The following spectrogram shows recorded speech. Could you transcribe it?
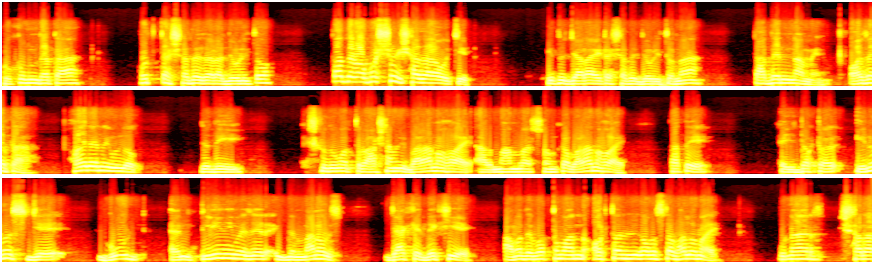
হুকুমদাতা, হত্যার সাথে যারা জড়িত, তাদের অবশ্যই সাজা উচিত। কিন্তু যারা এটার সাথে জড়িত না, তাদের নামে অযথা হয়রানিমূলক যদি শুধুমাত্র আসামি বাড়ানো হয় আর মামলার সংখ্যা বাড়ানো হয়, তাতে এই ডক্টর ইনুস যে গুড অ্যান্ড ক্লিন ইমেজের একজন মানুষ, যাকে দেখিয়ে আমাদের বর্তমান অর্থনৈতিক অবস্থা ভালো নয় উনার সারা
